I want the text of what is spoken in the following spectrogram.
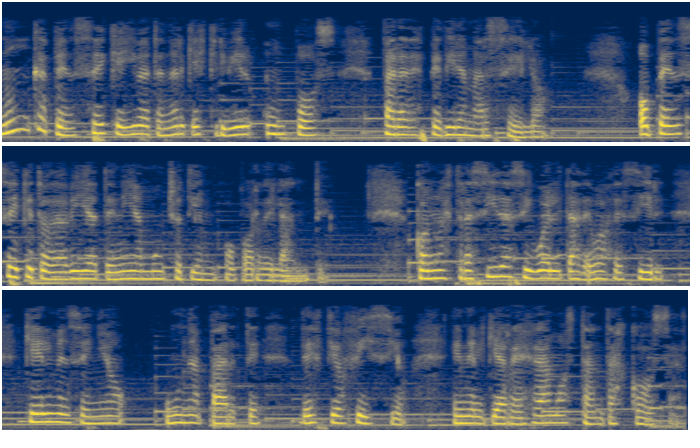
Nunca pensé que iba a tener que escribir un post para despedir a Marcelo o pensé que todavía tenía mucho tiempo por delante. Con nuestras idas y vueltas debo decir que Él me enseñó una parte de este oficio en el que arriesgamos tantas cosas.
